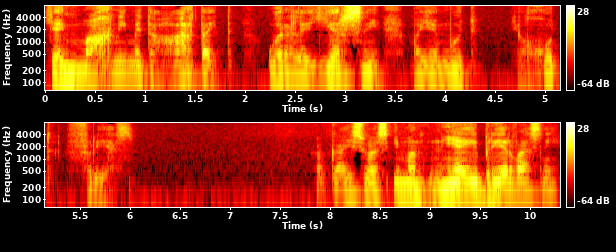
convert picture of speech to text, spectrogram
Jy mag nie met hardheid oor hulle heers nie, maar jy moet jou God vrees. OK, so as iemand nie 'n Hebreër was nie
